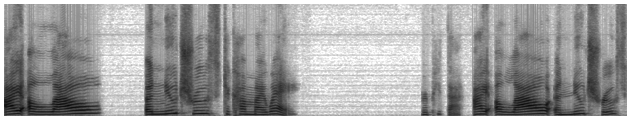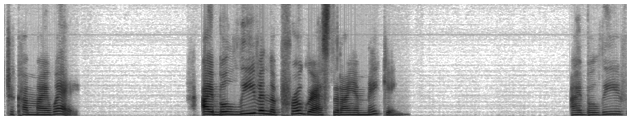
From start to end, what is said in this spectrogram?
I allow a new truth to come my way. Repeat that. I allow a new truth to come my way. I believe in the progress that I am making. I believe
